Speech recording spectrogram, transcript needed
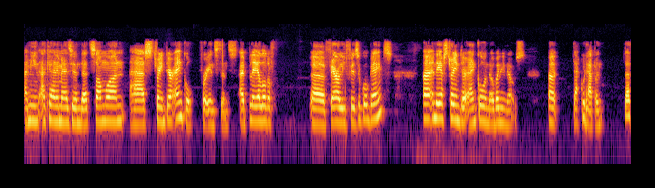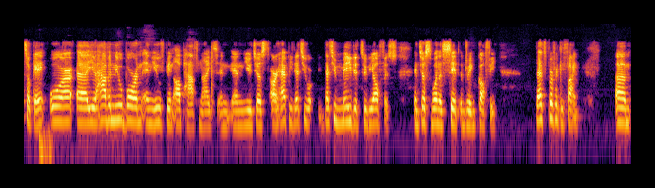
I mean, I can't imagine that someone has strained their ankle, for instance. I play a lot of uh, fairly physical games, uh, and they have strained their ankle and nobody knows. Uh, that could happen. That's okay. Or uh, you have a newborn and you've been up half night and, and you just are happy that you that you made it to the office and just want to sit and drink coffee. That's perfectly fine. Um,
